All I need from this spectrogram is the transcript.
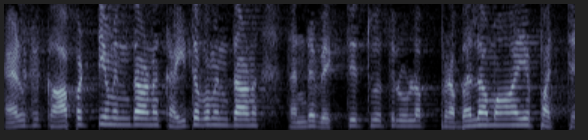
അയാൾക്ക് കാപട്യം എന്താണ് കൈതവം എന്താണ്? തന്റെ വ്യക്തിത്വത്തിലുള്ള പ്രബലമായ പറ്റ്.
